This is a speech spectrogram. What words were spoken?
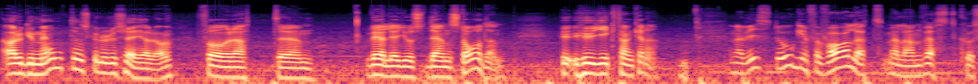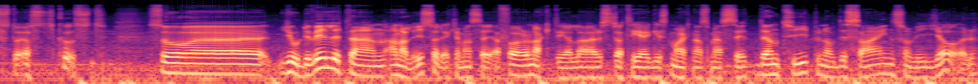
argumenten skulle du säga då för att uh, välja just den staden? Hur, hur gick tankarna? När vi stod inför valet mellan västkust och östkust så eh, gjorde vi lite en analys av det kan man säga. För och nackdelar strategiskt, marknadsmässigt, den typen av design som vi gör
